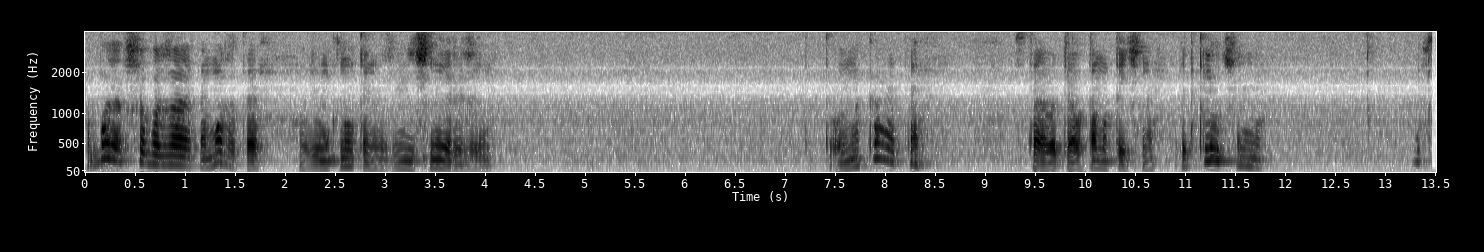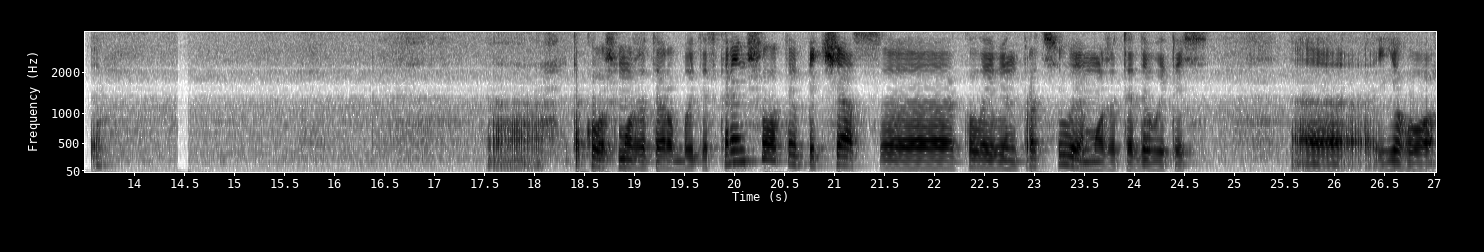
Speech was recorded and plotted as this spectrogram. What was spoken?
Або, якщо бажаєте, можете вімкнути нічний режим. Тобто вимикаєте, ставите автоматичне підключення і все. Також можете робити скріншоти під час, е, коли він працює, можете дивитись е, його,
